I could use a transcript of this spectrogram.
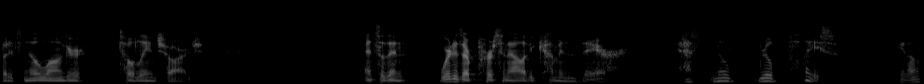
but it's no longer totally in charge. And so then, where does our personality come in there? It has no real place, you know,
